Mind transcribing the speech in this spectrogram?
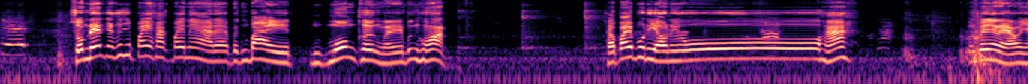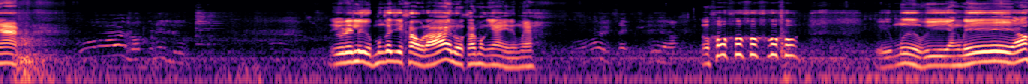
เด็จสมเด็จยังก็จะไปคักไปเนี่ยแต่เป็นใบายโมงครึ่งเลยเพิ่งฮอดถ้าไปผู้เดียวนี่โอ้ฮะมันเป็นยังไงเอายากโอ้ยรถจะได้ลืมอยู่ในหลืบมึงก็จะเข้าได้รถคันบางใหญ่หนึ่งไหม โอ้โหฝีมือพี่ยังดีเอ้า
